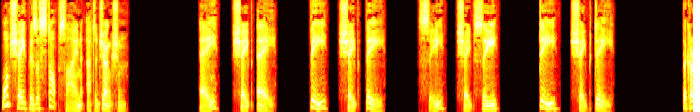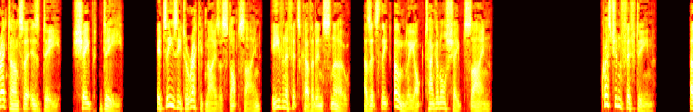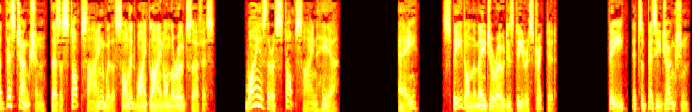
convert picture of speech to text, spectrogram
What shape is a stop sign at a junction? A. Shape A. B. Shape B. C. Shape C. D. Shape D. The correct answer is D. Shape D. It's easy to recognize a stop sign, even if it's covered in snow, as it's the only octagonal-shaped sign. Question 15. At this junction, there's a stop sign with a solid white line on the road surface. Why is there a stop sign here? A. Speed on the major road is de-restricted. B. It's a busy junction.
